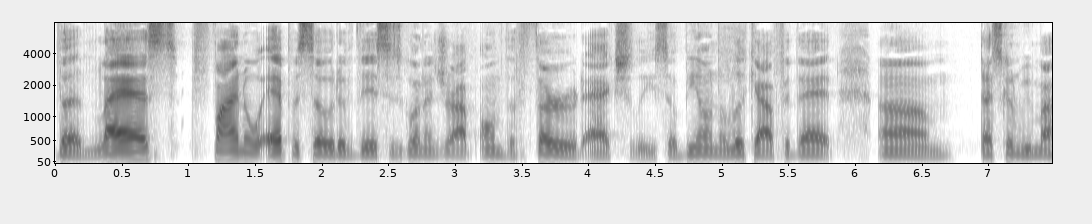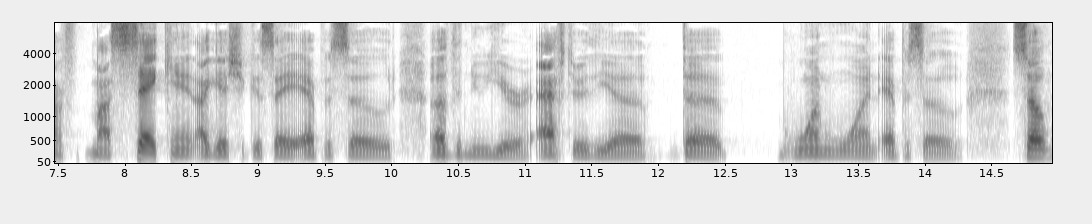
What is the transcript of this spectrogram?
The last final episode of this is going to drop on the third, actually. So be on the lookout for that. Um, that's going to be my my second, I guess you could say, episode of the new year after the uh, the one one episode. So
